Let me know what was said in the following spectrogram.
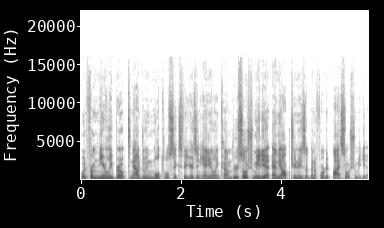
I went from nearly broke to now doing multiple six figures in annual income through social media and the opportunities I've been afforded by social media.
